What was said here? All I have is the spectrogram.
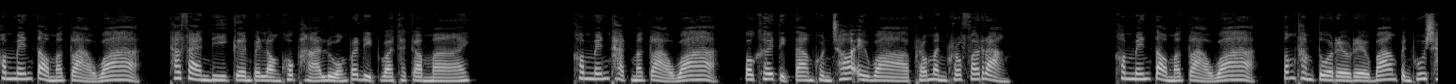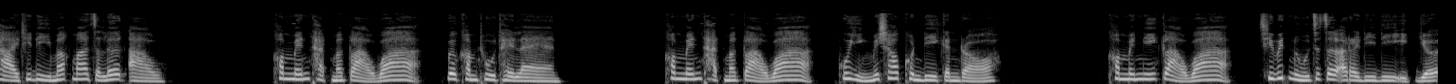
คอมเมนต์ต่อมากล่าวว่า ถ้าแฟนดีเกินไปลองคบหาหลวงประดิษฐ์วัฒกรรมไม้ คอมเมนต์ถัดมากล่าวว่าบอเคยติดตามคนช่อเอวา เพราะมันครบฝรั่ง คอมเมนต์ต่อมากล่าวว่า ต้องทำตัวเร็วๆบ้างเป็นผู้ชายที่ดีมากๆจะเลิกเอา คอมเมนต์ถัดมากล่าวว่า Welcome to Thailand คอมเมนต์ถัดมากล่าวว่า ผู้หญิงไม่ชอบคนดีกันหรอ คอมเมนต์นี้กล่าวว่า ชีวิตหนูจะเจออะไรดีๆ อีกเยอะ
